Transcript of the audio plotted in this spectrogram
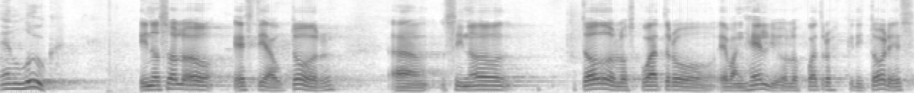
and Luke. Y no solo este autor, ah, sino todos los cuatro evangelios, los cuatro escritores,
